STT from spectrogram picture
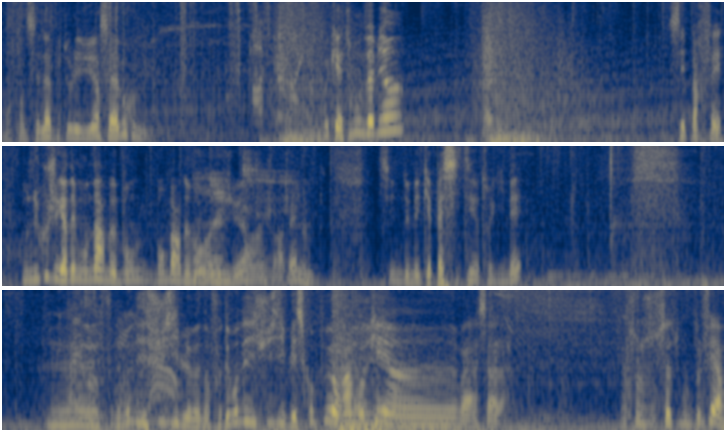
on va prendre celle-là plutôt les viewers, ça va beaucoup mieux. Ok, tout le monde va bien? C'est parfait. Donc du coup, j'ai gardé mon arme bom- bombardement, a les viewers, hein, je rappelle. C'est une de mes capacités, entre guillemets. Euh, faut demander des fusibles maintenant, faut demander des fusibles. Est-ce qu'on peut invoquer un... Voilà, ça là. De toute façon, ça tout le monde peut le faire,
